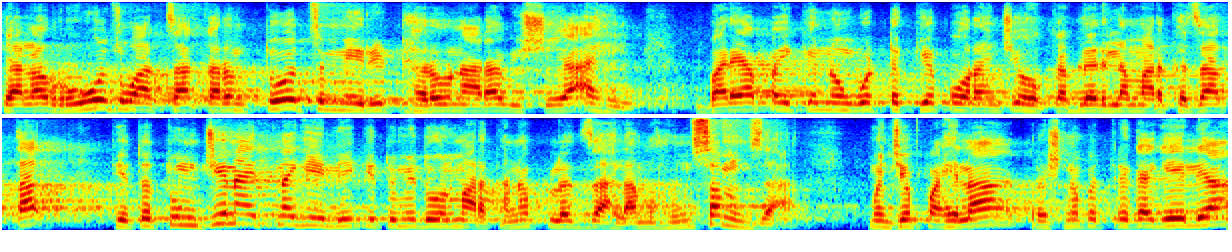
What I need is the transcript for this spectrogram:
त्याला रोज वाचा कारण तोच मेरिट ठरवणारा विषय आहे. बऱ्यापैकी नव्वद टक्के पोरांची होकॅबलरीला मार्क जातात. तिथं तुमची नाहीत ना गेली की तुम्ही दोन मार्कानं प्लस झाला म्हणून समजा. म्हणजे पहिला प्रश्नपत्रिका गेल्या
